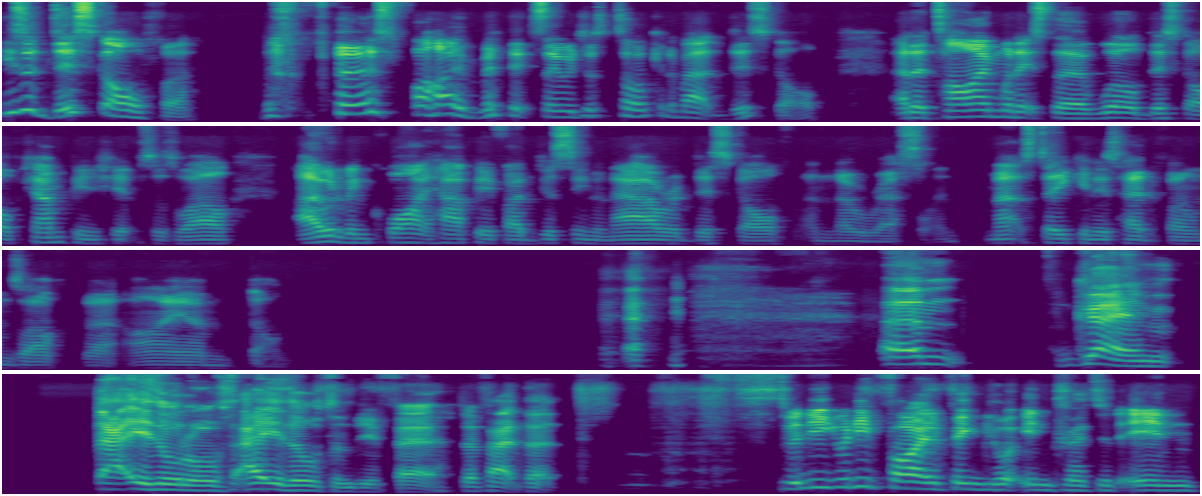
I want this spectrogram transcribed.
He's a disc golfer. The first five minutes, they were just talking about disc golf at a time when it's the World Disc Golf Championships as well. I would have been quite happy if I'd just seen an hour of disc golf and no wrestling. Matt's taking his headphones off, but I am done. um, Graham, that is all. That is awesome. To be fair, the fact that when you when you find things you're interested in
